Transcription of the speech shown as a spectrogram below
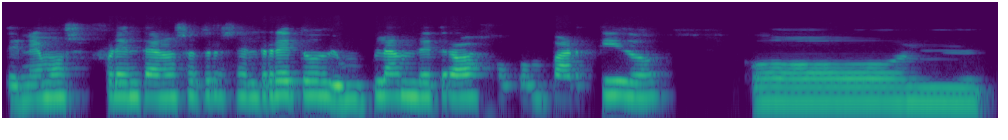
tenemos frente a nosotros el reto de un plan de trabajo compartido con,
